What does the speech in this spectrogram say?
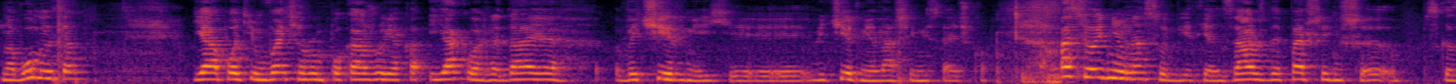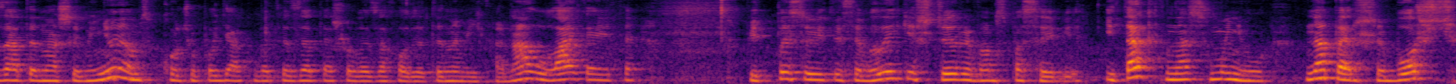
на вулицях. Я потім вечором покажу, як, як виглядає е, вечірнє наше містечко. А сьогодні у нас обід, як завжди. Перше ніж е, сказати наше меню, я вам хочу подякувати за те, що ви заходите на мій канал, лайкаєте, підписуєтеся. Велике щире вам спасибі. І так в нас в меню. На перше борщ,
